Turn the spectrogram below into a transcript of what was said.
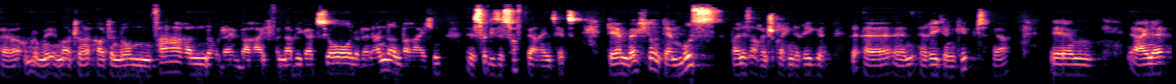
äh, um, im Auto, autonomen Fahren oder im Bereich von Navigation oder in anderen Bereichen äh, so diese Software einsetzt, der möchte und der muss, weil es auch entsprechende Regel, Regeln gibt, ja, ähm, eine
